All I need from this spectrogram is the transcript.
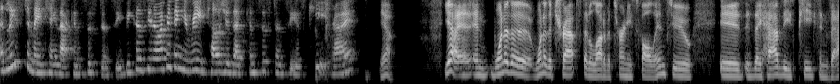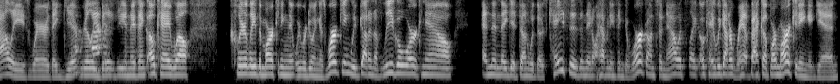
at least to maintain that consistency because you know everything you read tells you that consistency is key right yeah yeah, and, and one of the one of the traps that a lot of attorneys fall into is is they have these peaks and valleys where they get really busy and they think, okay, well, clearly the marketing that we were doing is working. We've got enough legal work now. and then they get done with those cases and they don't have anything to work on. So now it's like okay we got to ramp back up our marketing again.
